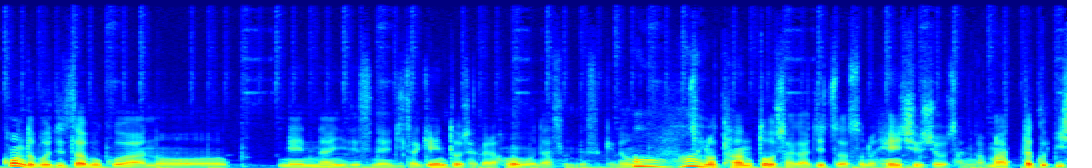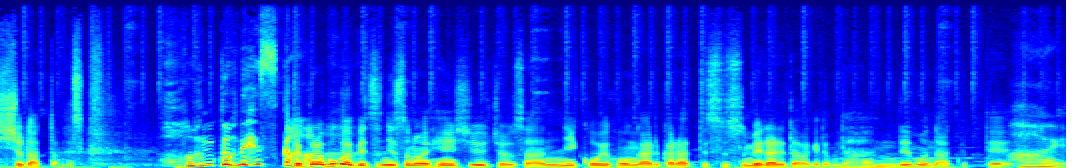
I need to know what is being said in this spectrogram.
今度実は僕はあの年内にですね実は幻冬舎から本を出すんですけど、はい、その担当者が実はその編集長さんが全く一緒だったんです。本当ですか？でこれは僕は別にその編集長さんにこういう本があるからって勧められたわけでも何でもなくて、はい、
